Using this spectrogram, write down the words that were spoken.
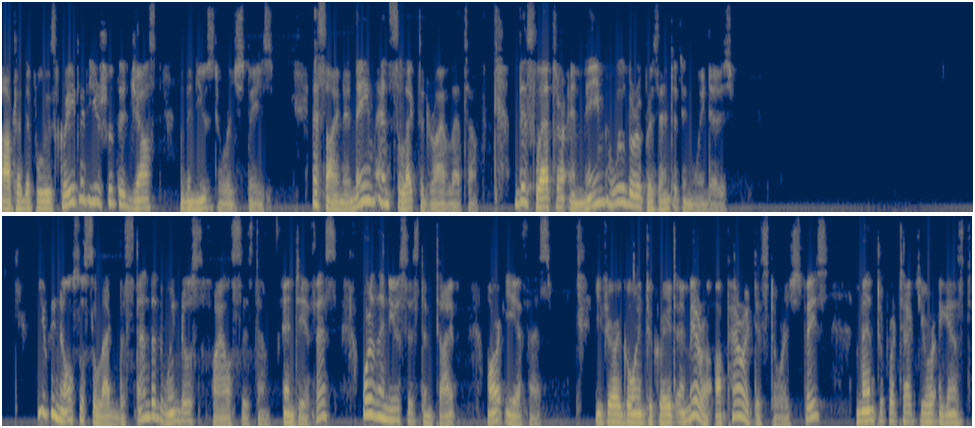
After the pool is created, you should adjust the new storage space. Assign a name and select a drive letter. This letter and name will be represented in Windows. You can also select the standard Windows file system NTFS or the new system type REFS. If you are going to create a mirror or parity storage space meant to protect you against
